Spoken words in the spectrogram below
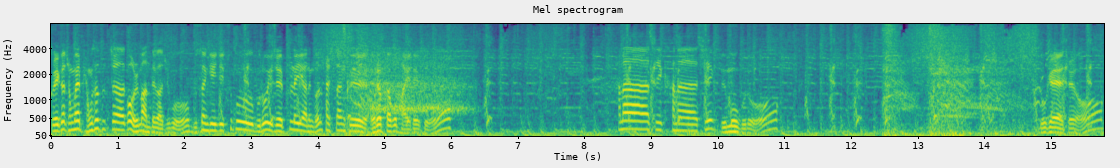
그러니까 정말 병사 숫자가 얼마 안 돼가지고 무쌍 게이지 수급으로 이제 플레이하는 건 사실상 그 어렵다고 봐야 되고 하나씩 하나씩 의목으로 녹여야죠.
